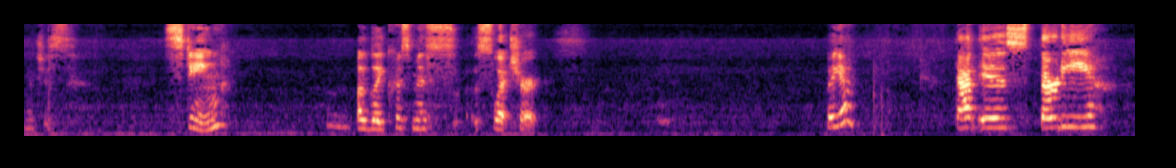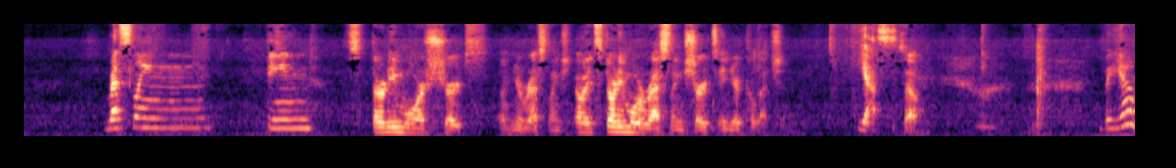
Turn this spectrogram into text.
which is Sting, ugly Christmas sweatshirt. But yeah, that is 30 wrestling themed. It's thirty more shirts on your wrestling. Sh- oh, it's thirty more wrestling shirts in your collection. Yes. So But yeah,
